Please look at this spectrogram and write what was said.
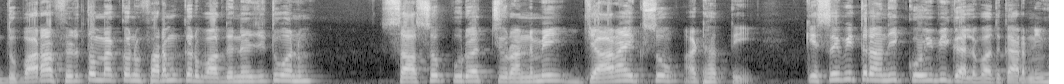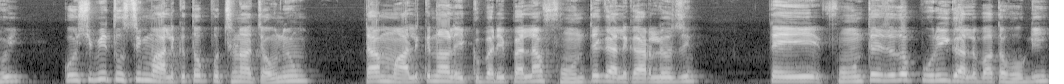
ਦੁਬਾਰਾ ਫਿਰ ਤੋਂ ਮੈਂ ਕਨਫਰਮ ਕਰਵਾ ਦਿੰਦਾ ਜੀ ਤੁਹਾਨੂੰ। 700 ਪੂਰਾ 94 11138 ਕਿਸੇ ਵੀ ਤਰ੍ਹਾਂ ਦੀ ਕੋਈ ਵੀ ਗੱਲਬਾਤ ਕਰਨੀ ਹੋਈ ਕੁਝ ਵੀ ਤੁਸੀਂ ਮਾਲਕ ਤੋਂ ਪੁੱਛਣਾ ਚਾਹੁੰਦੇ ਹੋ, ਤਾਂ ਮਾਲਕ ਨਾਲ ਇੱਕ ਵਾਰੀ ਪਹਿਲਾਂ ਫੋਨ ਤੇ ਗੱਲ ਕਰ ਲਿਓ ਜੀ। ਤੇ ਫੋਨ ਤੇ ਜਦੋਂ ਪੂਰੀ ਗੱਲਬਾਤ ਹੋਗੀ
